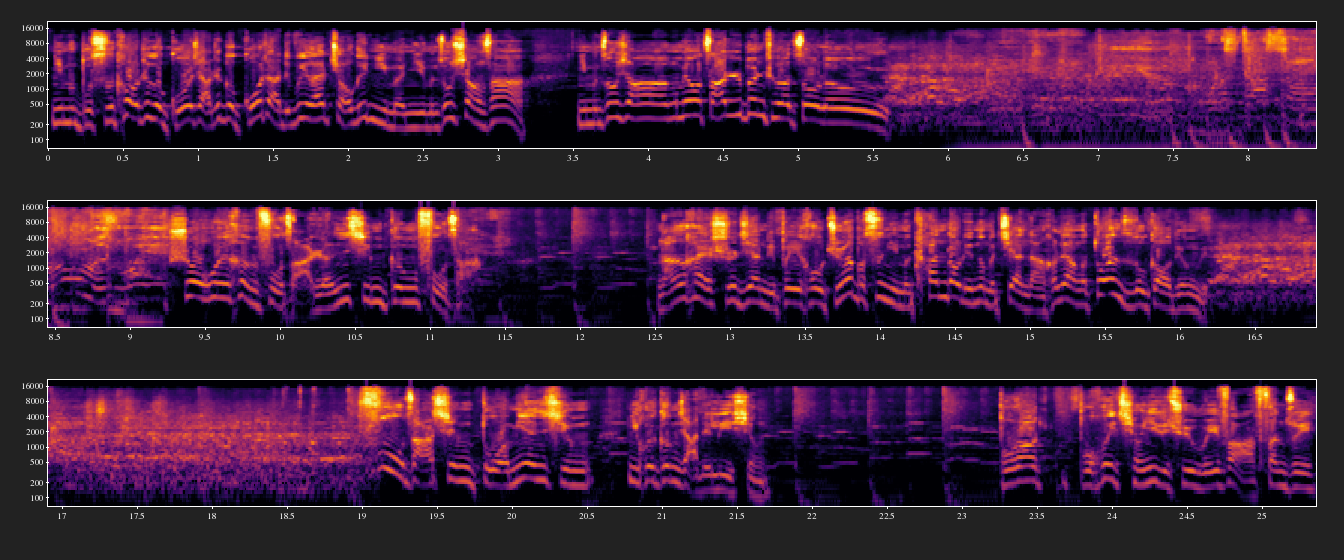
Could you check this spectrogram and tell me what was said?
你们不思考这个国家，这个国家的未来交给你们，你们就想啥？你们就想我们要砸日本车走喽。社会很复杂，人性更复杂。南海事件的背后，绝不是你们看到的那么简单，和两个段子都搞定的。复杂性、多面性，你会更加的理性，不要不会轻易的去违法犯罪。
